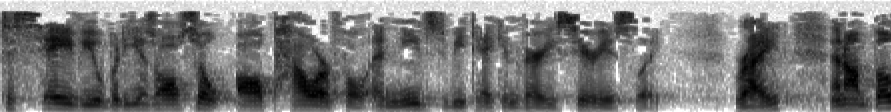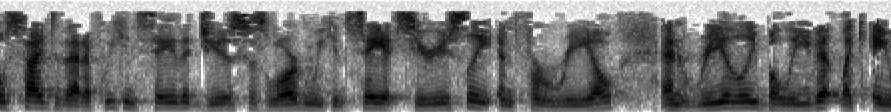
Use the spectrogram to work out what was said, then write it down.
to save you, but he is also all powerful and needs to be taken very seriously. Right? And on both sides of that, if we can say that Jesus is Lord and we can say it seriously and for real and really believe it, like a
